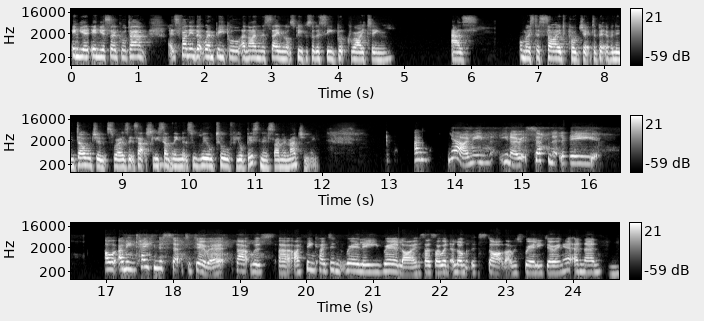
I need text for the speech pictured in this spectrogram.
in your in your so-called down it's funny that when people and i'm the same lots of people sort of see book writing as almost a side project a bit of an indulgence whereas it's actually something that's a real tool for your business i'm imagining um yeah i mean you know it's definitely Oh, I mean, taking the step to do it, that was, uh, I think I didn't really realize as I went along at the start that I was really doing it. And then mm.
